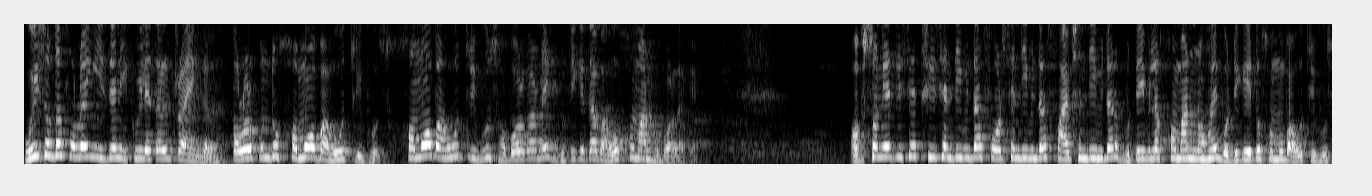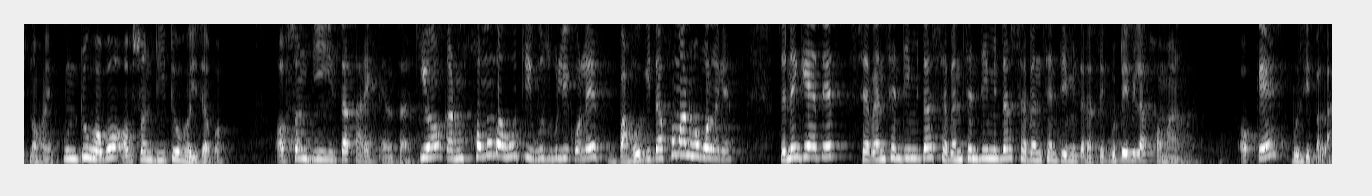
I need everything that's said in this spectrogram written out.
which of the following is an equilateral triangle তলৰ কোনটো সমবাহু ত্ৰিভুজ? সমবাহু ত্ৰিভুজ হ'বৰ কাৰণে গোটেইকেইটা বাহু সমান হ'ব লাগে। অপশ্যন ইয়াত দিছে three centimetre four centimetre five centimetre গোটেইবিলাক সমান নহয় গতিকে এইটো সমবাহু ত্ৰিভুজ নহয়। কোনটো হ'ব? অপশ্যন ডিটো হৈ যাব। Option D is the correct answer কিয়? কাৰণ সমবাহু ত্ৰিভুজ বুলি ক'লে বাহুকেইটা সমান হ'ব লাগে। যেনেকৈ ইয়াতে seven centimetre seven centimetre seven centimetre আছে গোটেইবিলাক সমান হয়। অ'কে বুজি পালা?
